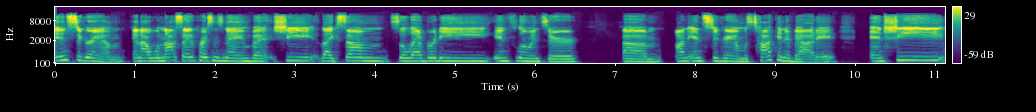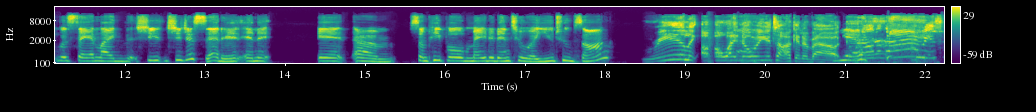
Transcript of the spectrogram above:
Instagram, and I will not say the person's name, but she like some celebrity influencer um, on Instagram was talking about it, and she was saying like she she just said it, and it it um some people made it into a YouTube song. Really? Oh, I know what you're talking about. Yeah. yes,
